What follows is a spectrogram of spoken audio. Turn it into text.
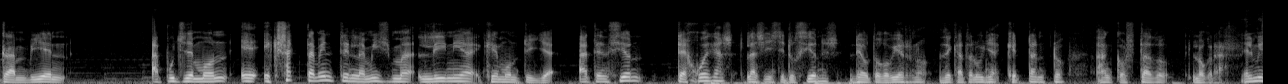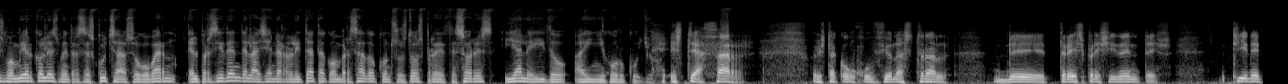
también a Puigdemont eh, exactamente en la misma línea que Montilla. Atención, te juegas las instituciones de autogobierno de Cataluña que tanto han costado lograr. El mismo miércoles, mientras escucha a su gobierno, el presidente de la Generalitat ha conversado con sus dos predecesores y ha leído a Íñigo Urcullo. Este azar, esta conjunción astral de tres presidentes, tiene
